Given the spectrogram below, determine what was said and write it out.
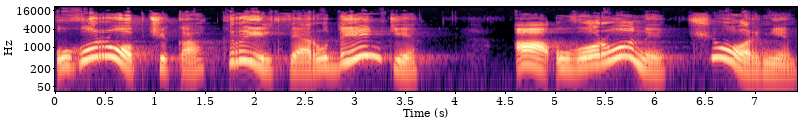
У горобчика крильця руденькі, а у ворони чорні.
